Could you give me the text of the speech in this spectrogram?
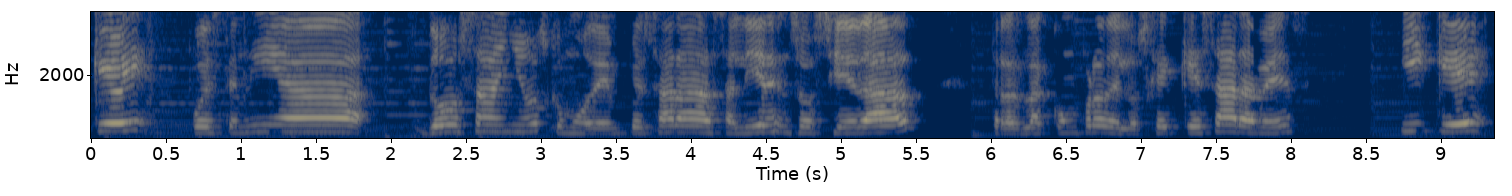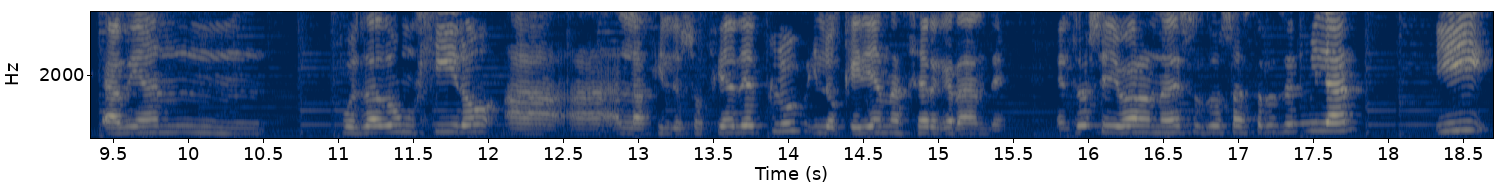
que pues tenía dos años como de empezar a salir en sociedad tras la compra de los jeques árabes y que habían pues dado un giro a, la filosofía del club y lo querían hacer grande. Entonces se llevaron a esos dos astros del Milán y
